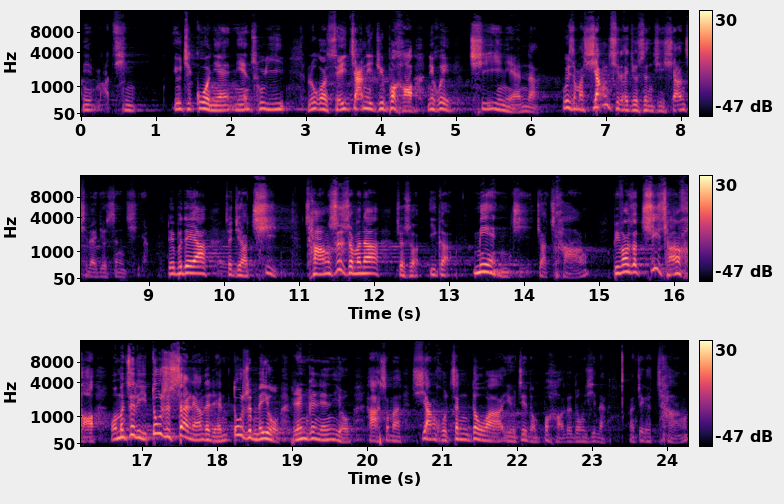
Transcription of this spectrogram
你妈听，尤其过年年初一，如果谁讲你一句不好，你会气一年的。为什么？想起来就生气，想起来就生气呀，对不对呀？这叫气场是什么呢？就说一个面积叫场。比方说气场好，我们这里都是善良的人，都是没有人跟人有啊什么相互争斗啊，有这种不好的东西呢啊。这个场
